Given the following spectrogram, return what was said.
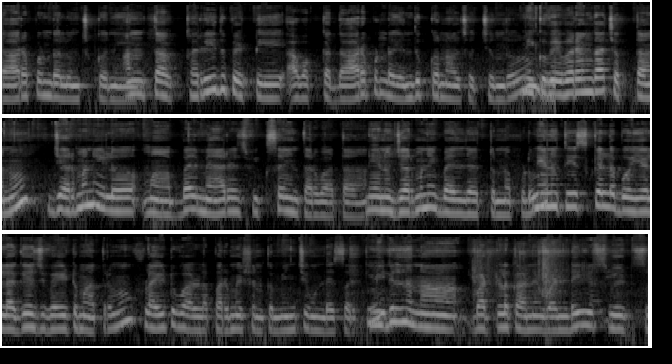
దారపుండలు ఉంచుకొని అంత ఖరీదు పెట్టి ఆ ఒక్క దారపుండ ఎందుకు కొనాల్సి వచ్చిందో మీకు వివరంగా చెప్తాను. జర్మనీలో మా అబ్బాయి మ్యారేజ్ ఫిక్స్ అయిన తర్వాత నేను జర్మనీ బయలుదేరుతున్నప్పుడు నేను తీసుకెళ్ళబోయే లగేజ్ వెయిట్ మాత్రం ఫ్లైట్ వాళ్ళ పర్మిషన్కి మించి ఉండేసరికి మిగిలిన నా బట్టలు కానివ్వండి స్వీట్స్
